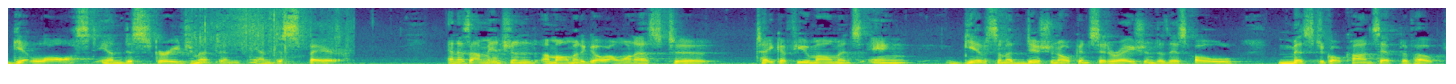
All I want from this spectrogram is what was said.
get lost in discouragement and, and despair. And as I mentioned a moment ago, I want us to take a few moments and give some additional consideration to this whole mystical concept of hope.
